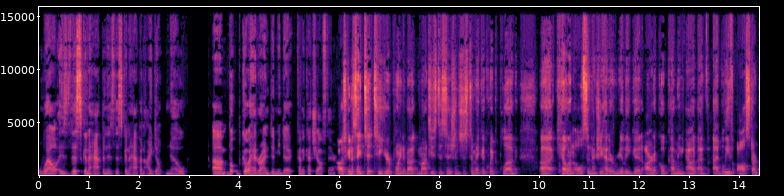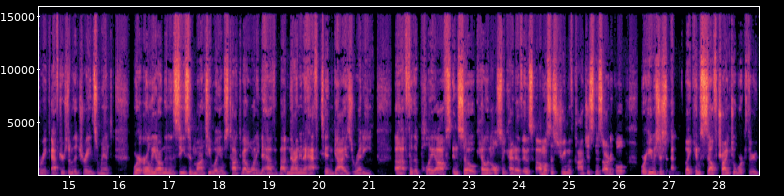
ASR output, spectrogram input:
well, is this going to happen? Is this going to happen? I don't know. Um, but go ahead, Ryan. Didn't mean to kind of cut you off there. I was going to say to, to your point about Monty's decisions, just to make a quick plug, uh, Kellan Olson actually had a really good article coming out, of, I believe, All Star break after some of the trades went, where early on in the season, Monty Williams talked about wanting to have about nine and a half, ten guys ready uh, for the playoffs. And so Kellan Olson kind of, it was almost a stream of consciousness article where he was just uh, like himself trying to work through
